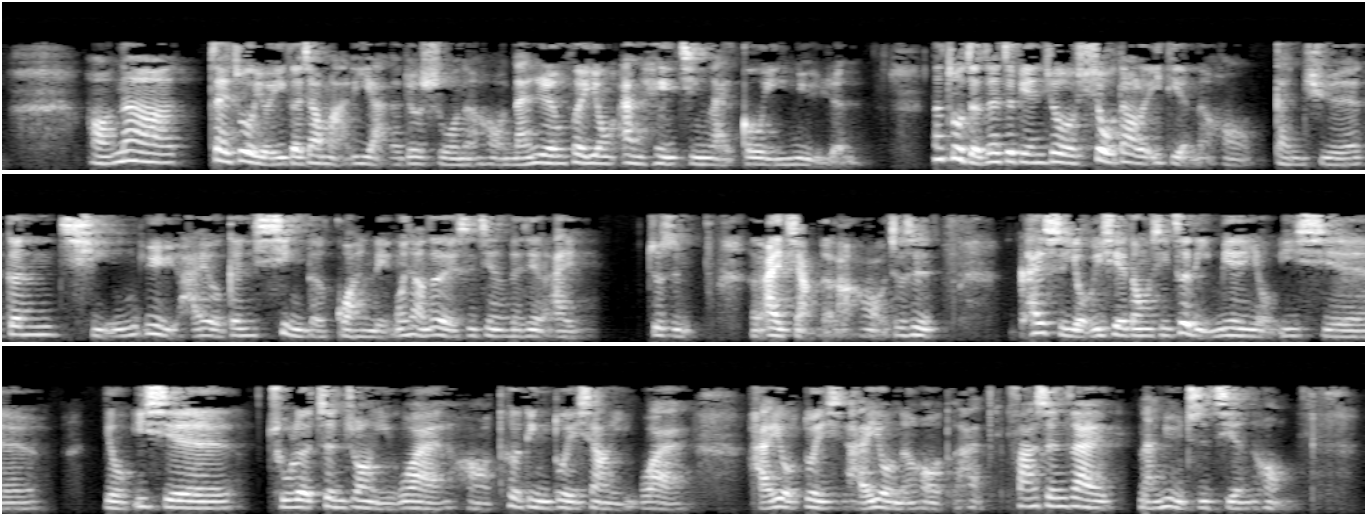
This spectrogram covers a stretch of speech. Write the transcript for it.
好，那在座有一个叫玛利亚的就说呢，哈，男人会用《暗黑经》来勾引女人。那作者在这边就嗅到了一点了哈，感觉跟情欲还有跟性的关联。我想这也是健科健爱，就是很爱讲的啦哈，就是开始有一些东西，这里面有一些有一些除了症状以外哈，特定对象以外，还有对还有呢哈，还发生在男女之间哈。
